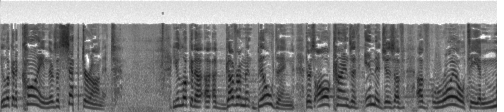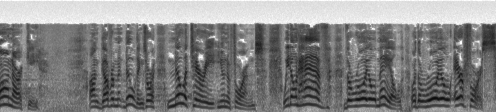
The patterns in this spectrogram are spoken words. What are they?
You look at a coin, there's a scepter on it. You look at a, a, government building, there's all kinds of images of, of royalty and monarchy on government buildings or military uniforms. We don't have the Royal Mail or the Royal Air Force.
